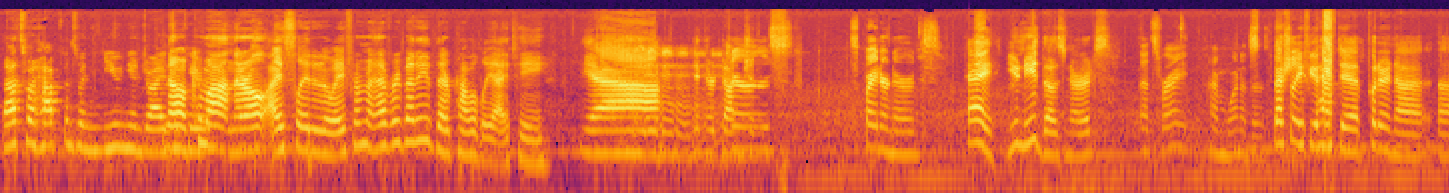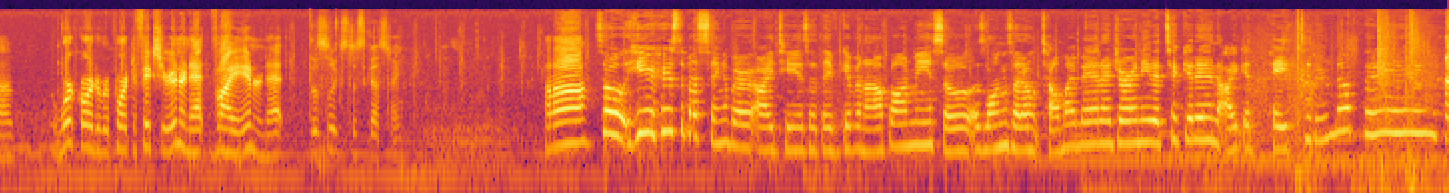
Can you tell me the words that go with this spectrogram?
That's what happens when Union drives. No, appear. come on, they're all isolated away from everybody. They're probably IT. yeah, in their dungeons. Spider nerds. Hey, you need those nerds, That's right. I'm one of those. especially if you have to put in a, a work order report to fix your internet via internet. This looks disgusting. Uh, So here, here's the best thing about IT is that they've given up on me. So as long as I don't tell my manager I need a ticket in, I get paid to do nothing.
